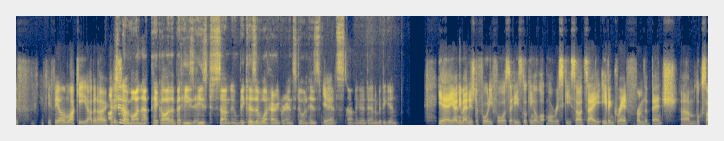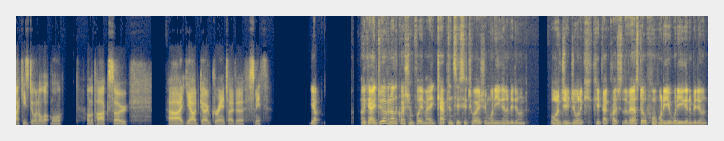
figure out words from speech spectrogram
If if you're feeling lucky, I don't know. I actually don't mind that pick either, but he's he's starting because of what Harry Grant's doing. His Yeah. starting to go down a bit again. Yeah, he only managed a 44, so he's looking a lot more risky. So I'd say even Grant from the bench um, looks like he's doing a lot more on the park. So uh, yeah, I'd go Grant over Smith. Yep. Okay, do you have another question for you, mate. Captaincy situation. What are you going to be doing? Or do you, do you want to keep that close to the vest, or what are you what are you going to be doing?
